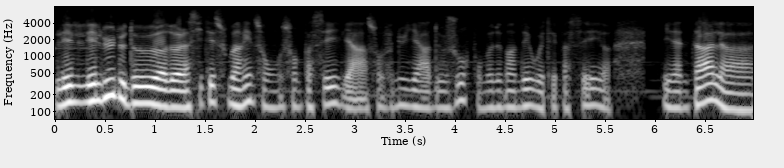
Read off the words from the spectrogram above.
les, les de, de la cité sous-marine sont, sont passés il y a, sont venus il y a deux jours pour me demander où était passé euh, Inental. Euh,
